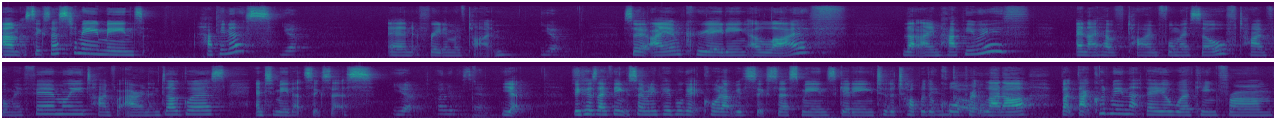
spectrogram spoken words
Um, success to me means happiness Yep. and freedom of time. Yep. So I am creating a life that I'm happy with, and I have time for myself, time for my family, time for Aaron and Douglas, and to me, that's success. Yeah, Hundred percent. Yeah. Because I think so many people get caught up with success means getting to the top of the End corporate goal. ladder, but that could mean that they are working from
